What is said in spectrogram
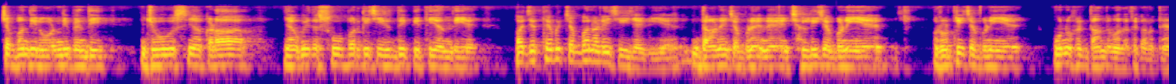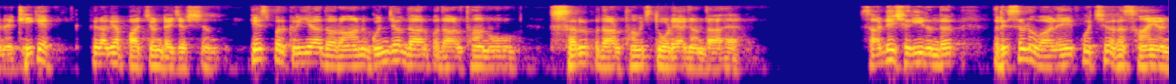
ਚੱਬਣ ਦੀ ਲੋੜ ਨਹੀਂ ਪੈਂਦੀ। ਜੂਸ ਜਾਂ ਕੜਾ ਜਾਂ ਕੋਈ ਤਾਂ ਸੂਪ ਵਰਗੀ ਚੀਜ਼ ਦੀ ਪੀਤੀ ਜਾਂਦੀ ਹੈ। ਪਰ ਜਿੱਥੇ ਕੋਈ ਚੱਬਣ ਵਾਲੀ ਚੀਜ਼ ਹੈਗੀ ਹੈ, ਦਾਣੇ ਚੱਬਣੇ ਨੇ, ਛੱਲੀ ਚੱਬਣੀ ਹੈ, ਰੋਟੀ ਚੱਬਣੀ ਹੈ, ਉਹਨੂੰ ਫਿਰ ਦੰਦ ਮਦਦ ਕਰਦੇ ਨੇ ਠੀਕ ਹੈ? ਫਿਰ ਆ ਗਿਆ ਪਾਚਨ ਡਾਈਜੈਸ਼ਨ ਇਸ ਪ੍ਰਕਿਰਿਆ ਦੌਰਾਨ ਗੁੰਝਲਦਾਰ ਪਦਾਰਥਾਂ ਨੂੰ ਸਰਲ ਪਦਾਰਥਾਂ ਵਿੱਚ ਤੋੜਿਆ ਜਾਂਦਾ ਹੈ। ਸਾਡੇ ਸਰੀਰ ਅੰਦਰ ਰਿਸਣ ਵਾਲੇ ਕੁਝ ਰਸਾਇਣ,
